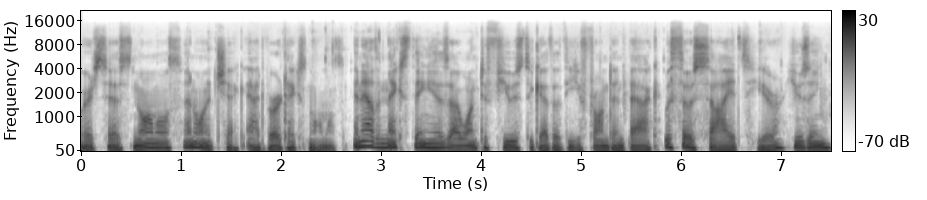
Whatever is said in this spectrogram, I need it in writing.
where it says normals and I want to check add vertex normals. And now the next thing is I want to fuse together the front and back with those sides here using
